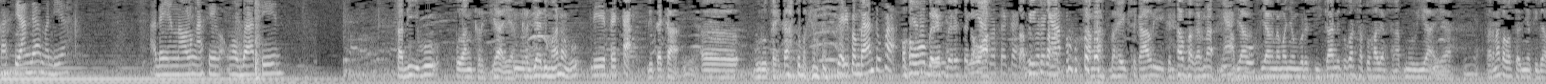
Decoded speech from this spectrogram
kasihan dah sama dia. Ada yang nolong ngasih ngobatin. Tadi ibu pulang kerja ya. Iya. Kerja di mana bu? Di TK. Di TK. Iya. Eh, guru TK atau bagaimana? Jadi pembantu, Pak. Oh beres-beres TK. Iya, Wah, TK. tapi itu sangat nyapu. sangat baik sekali. Kenapa? Karena Nyapu. yang yang namanya membersihkan itu kan satu hal yang sangat mulia ya. Iya. Karena kalau seandainya tidak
